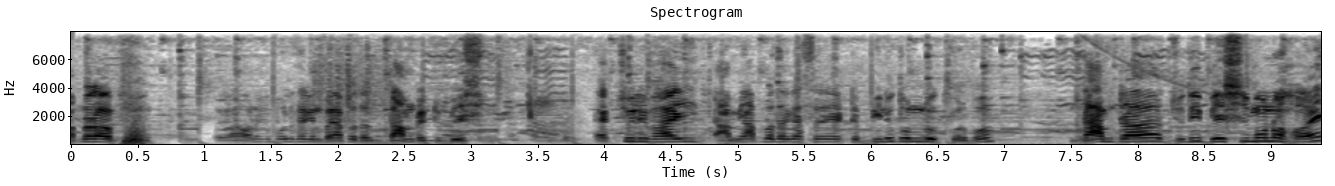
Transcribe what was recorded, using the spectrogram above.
আপনারা অনেকে বলে থাকেন, ভাই, আপনাদের দামটা একটু বেশি। অ্যাকচুয়ালি ভাই, আমি আপনাদের কাছে একটা বিনোদ অনুরোধ করব। দামটা যদি বেশি মনে হয়,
